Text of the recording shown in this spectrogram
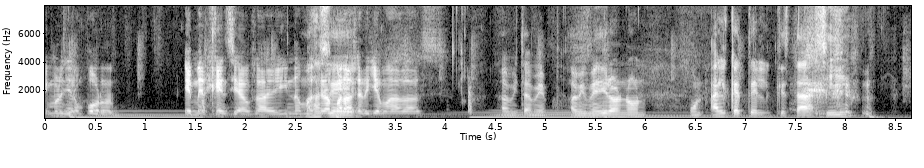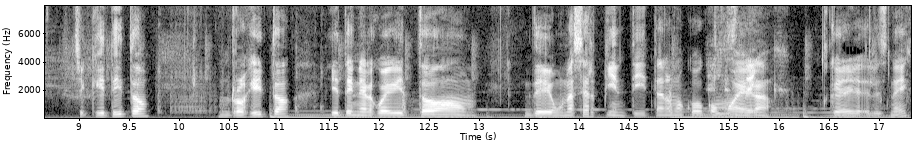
Y me lo dieron por emergencia, o sea, y nada más Ah, era sí. para hacer llamadas. A mí también. A mí me dieron un, un Alcatel que está así, chiquitito, rojito, y tenía el jueguito de una serpientita, no me acuerdo El cómo era. Snake. ¿Qué? ¿El Snake?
